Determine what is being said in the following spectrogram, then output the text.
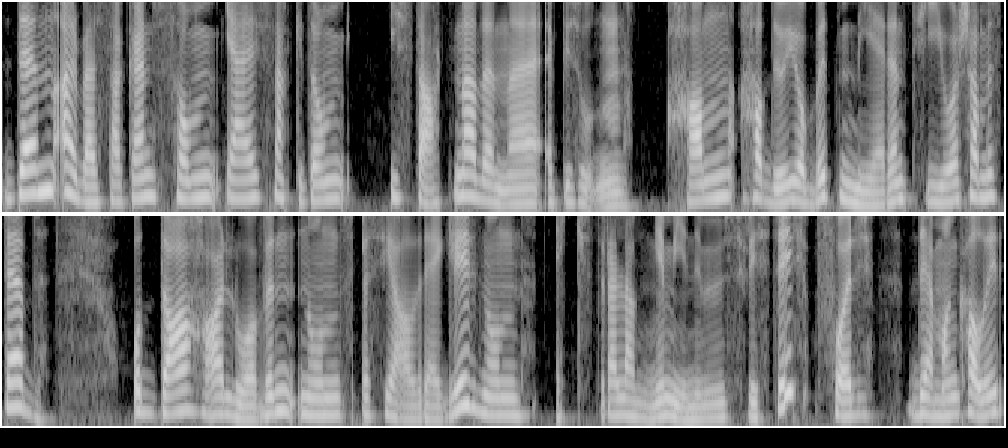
Den arbeidstakeren som jeg snakket om i starten av denne episoden, han hadde jo jobbet mer enn ti år samme sted. Og da har loven noen spesialregler, noen ekstra lange minimumsfrister, for det man kaller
